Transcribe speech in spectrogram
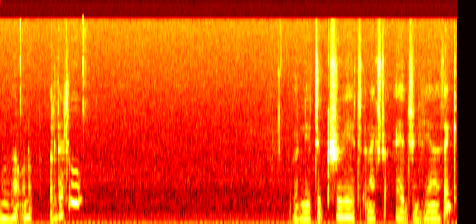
Move that one up a little we need to create an extra edge in here I think.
